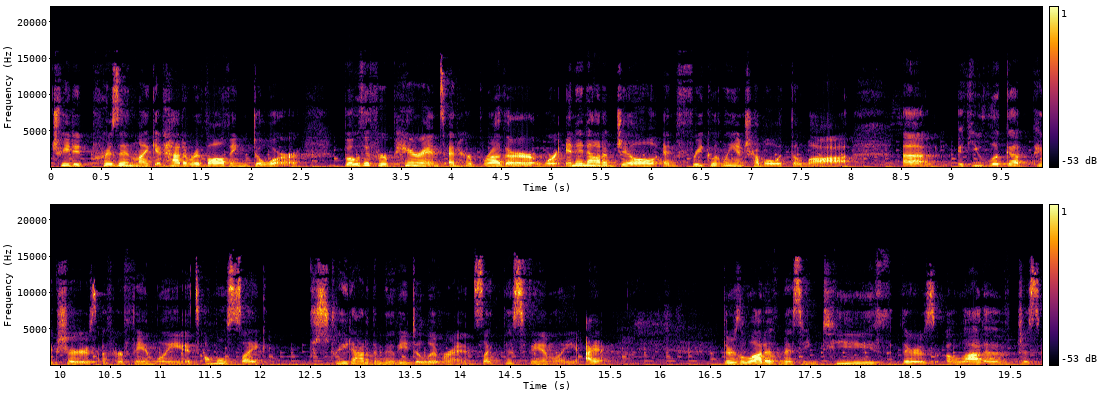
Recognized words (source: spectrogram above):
treated prison like it had a revolving door. Both of her parents and her brother were in and out of jail and frequently in trouble with the law. Um, if you look up pictures of her family, it's almost like straight out of the movie Deliverance. Like this family, I there's a lot of missing teeth. There's a lot of just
